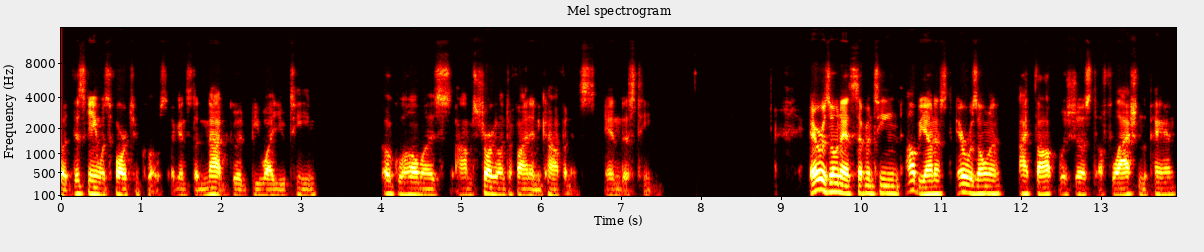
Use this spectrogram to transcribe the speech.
but this game was far too close against a not good BYU team. Oklahoma is I'm struggling to find any confidence in this team. Arizona at 17. I'll be honest, Arizona I thought was just a flash in the pan,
